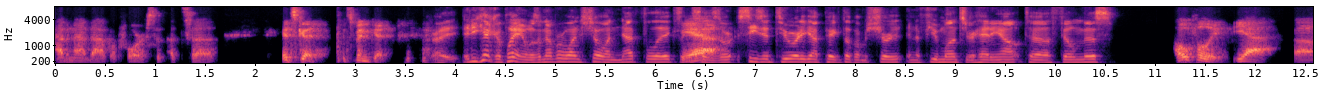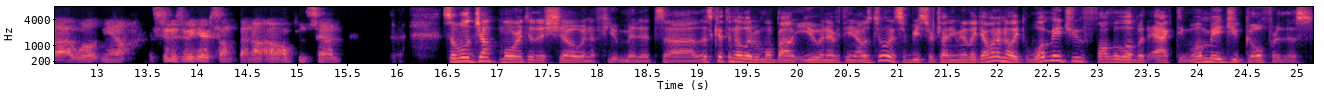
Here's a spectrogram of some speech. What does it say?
haven't had that before, so that's uh it's good. It's been good. right. And you can't complain. It was a number one show on Netflix. yeah. Says, season two already got picked up. I'm sure in a few months you're heading out to film this. Hopefully. Yeah. Uh, well, you know, as soon as we hear something, I'm hoping soon. So we'll jump more into the show in a few minutes. Uh, let's get to know a little bit more about you and everything. I was doing some research on you. Like, I want to know, like, what made you fall in love with acting? What made you go for this?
